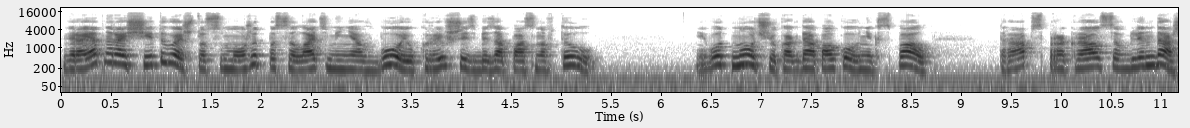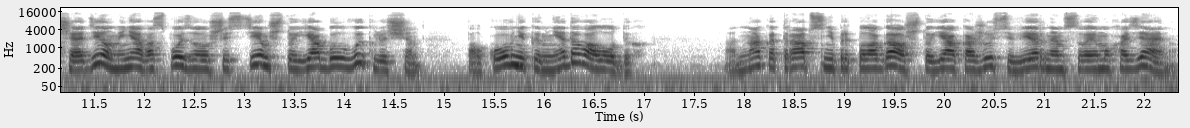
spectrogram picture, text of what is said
вероятно, рассчитывая, что сможет посылать меня в бой, укрывшись безопасно в тылу. И вот ночью, когда полковник спал, Трапс прокрался в блиндаж и одел меня, воспользовавшись тем, что я был выключен. Полковник и мне давал отдых. Однако Трапс не предполагал, что я окажусь верным своему хозяину.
